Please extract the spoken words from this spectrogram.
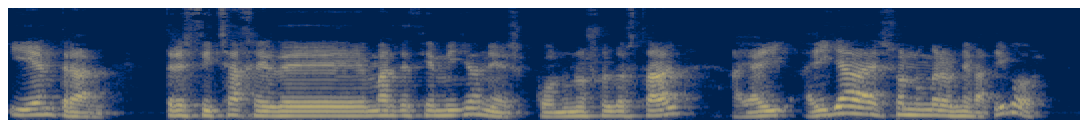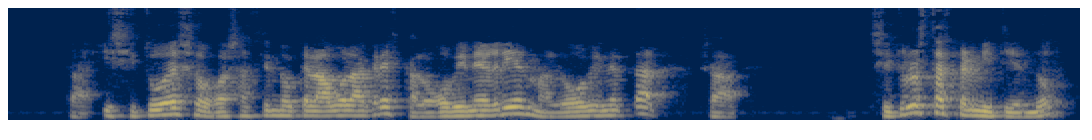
y entran tres fichajes de más de 100 millones con unos sueldos tal, ahí, ahí ya son números negativos. Y si tú eso vas haciendo que la bola crezca, luego viene Griezmann, luego viene tal, o sea, si tú lo estás permitiendo,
